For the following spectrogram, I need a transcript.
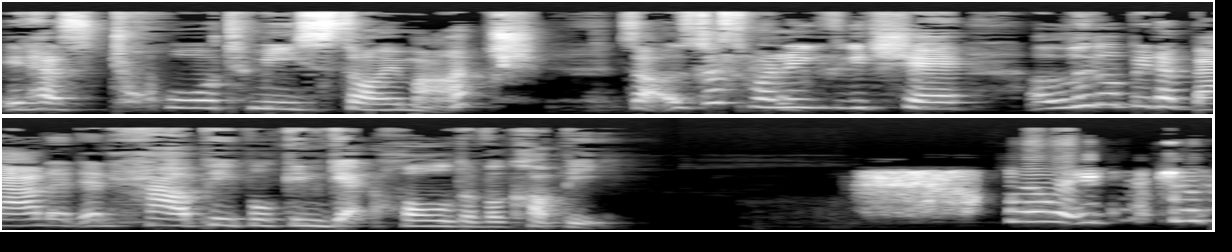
It has taught me so much. So I was just wondering if you could share a little bit about it and how people can get hold of a copy. Well, it's just,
